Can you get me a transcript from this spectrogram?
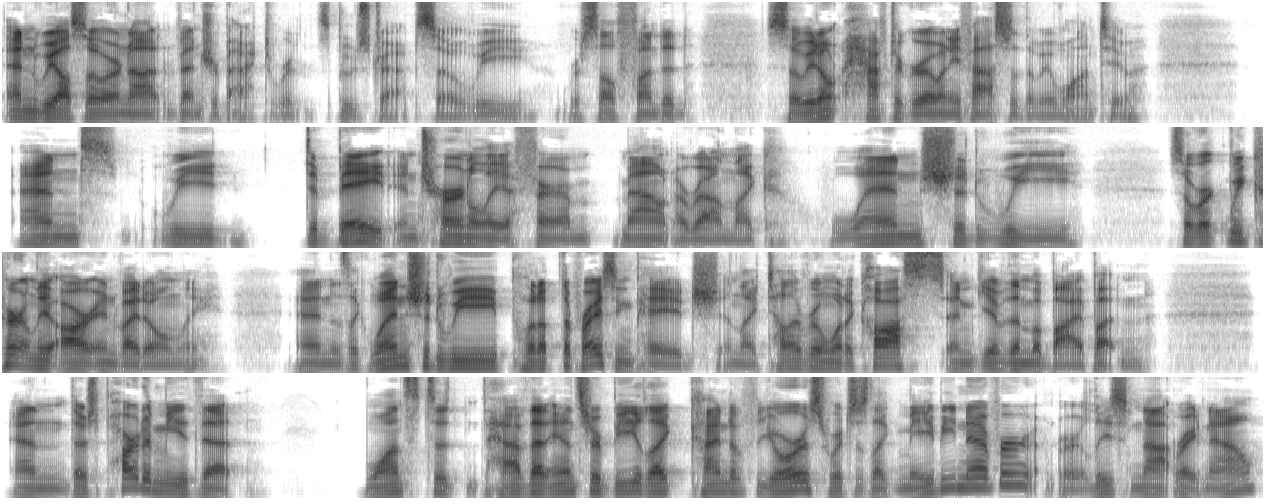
And we also are not venture backed, we're bootstrapped. So we, we're self funded. So we don't have to grow any faster than we want to. And we debate internally a fair amount around like when should we so we we currently are invite only and it's like when should we put up the pricing page and like tell everyone what it costs and give them a buy button and there's part of me that wants to have that answer be like kind of yours which is like maybe never or at least not right now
